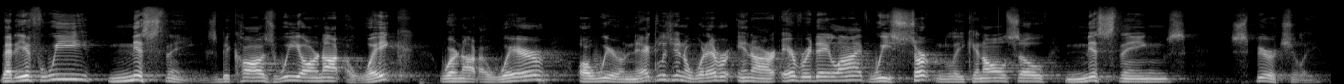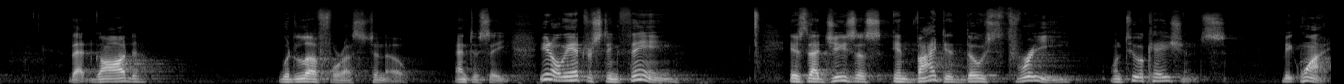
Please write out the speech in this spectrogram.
that if we miss things because we are not awake, we're not aware, or we are negligent or whatever in our everyday life, we certainly can also miss things spiritually that God would love for us to know and to see. You know, the interesting thing is that Jesus invited those three on two occasions. Why?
